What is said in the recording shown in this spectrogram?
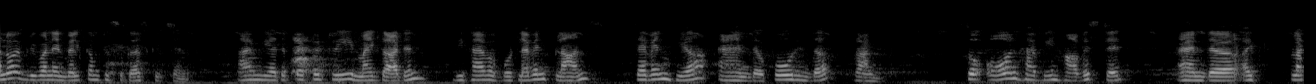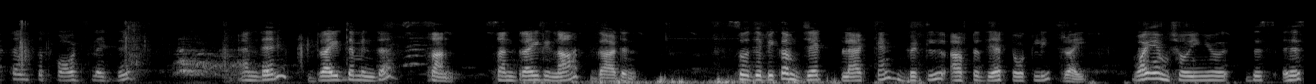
Hello everyone and welcome to Suga's Kitchen. I am near the pepper tree in my garden. We have about 11 plants, 7 here and uh, 4 in the front. So all have been harvested and uh, I plucked out the pods like this and then dried them in the sun. Sun dried in our garden. So they become jet black and brittle after they are totally dry. Why I am showing you this is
